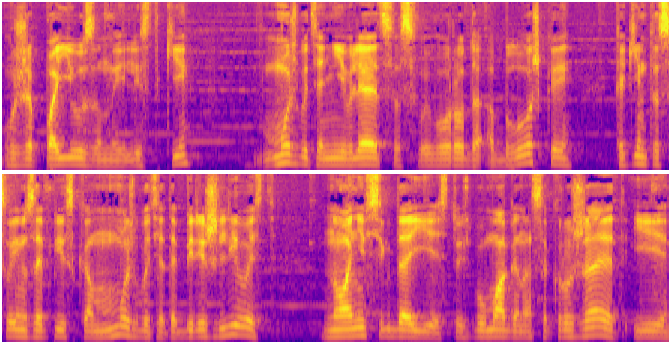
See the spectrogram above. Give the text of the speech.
уже поюзанные листки. Может быть, они являются своего рода обложкой каким-то своим запискам, может быть, это бережливость, но они всегда есть. То есть бумага нас окружает, и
